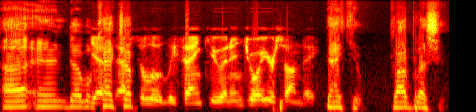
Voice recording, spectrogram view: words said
Uh, and uh, we'll yes, catch absolutely. up. Absolutely. Thank you, and enjoy your Sunday. Thank you. claro para si.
